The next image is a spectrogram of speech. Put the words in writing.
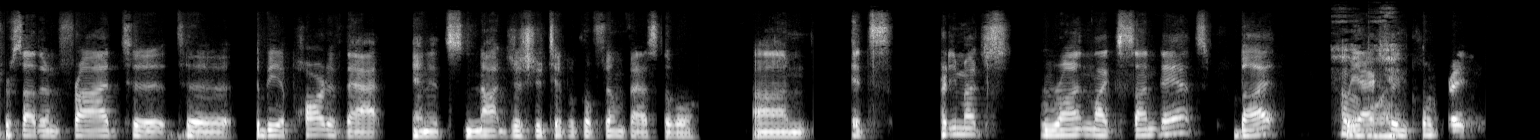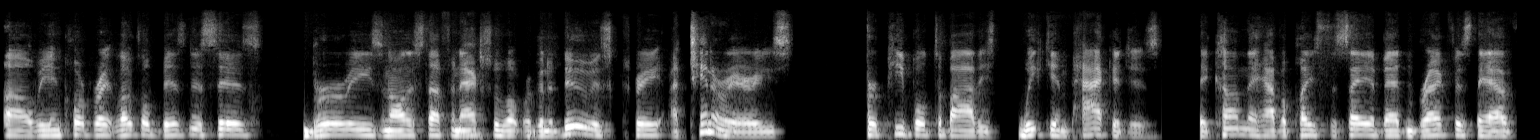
for Southern Fried to to to be a part of that. And it's not just your typical film festival. Um, it's pretty much run like Sundance, but Oh, we boy. actually incorporate uh, we incorporate local businesses, breweries, and all this stuff. And actually, what we're going to do is create itineraries for people to buy these weekend packages. They come, they have a place to stay, a bed and breakfast. They have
